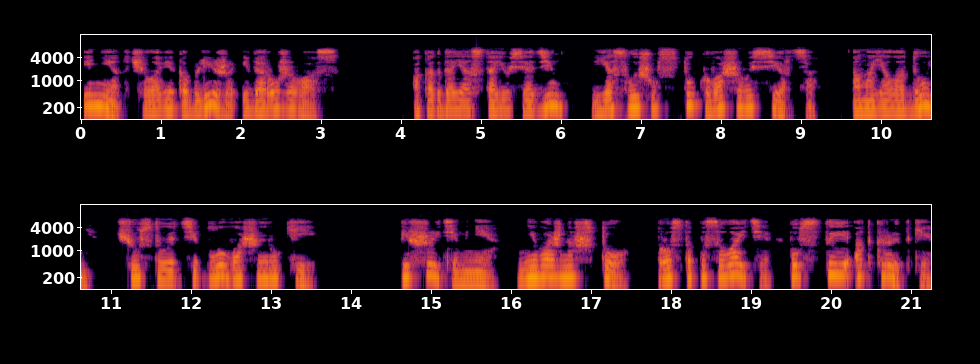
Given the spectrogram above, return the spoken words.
и нет человека ближе и дороже вас. А когда я остаюсь один, я слышу стук вашего сердца, а моя ладонь чувствует тепло вашей руки. Пишите мне, неважно что, просто посылайте пустые открытки,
